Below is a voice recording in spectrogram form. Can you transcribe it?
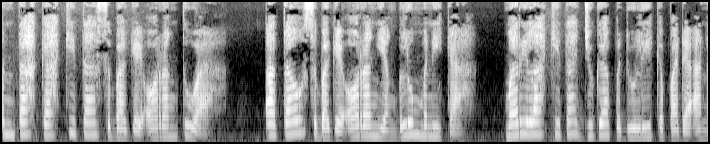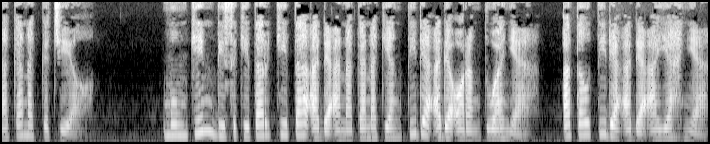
entahkah kita sebagai orang tua atau sebagai orang yang belum menikah, marilah kita juga peduli kepada anak-anak kecil. Mungkin di sekitar kita ada anak-anak yang tidak ada orang tuanya, atau tidak ada ayahnya,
